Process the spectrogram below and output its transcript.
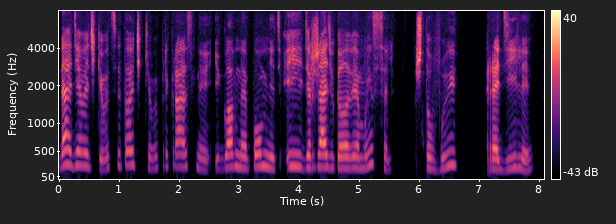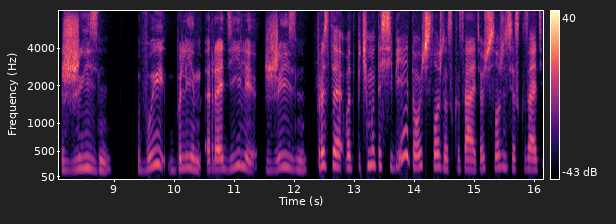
Да, девочки, вы цветочки, вы прекрасные. И главное помнить и держать в голове мысль, что вы родили жизнь. Вы, блин, родили жизнь. Просто вот почему-то себе это очень сложно сказать. Очень сложно себе сказать,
